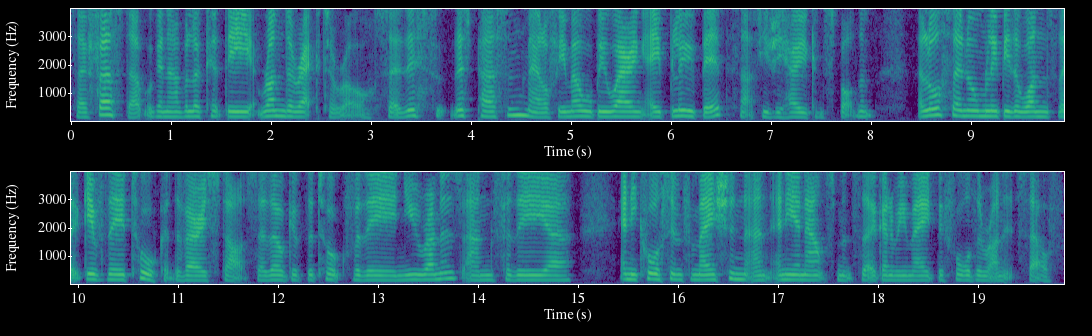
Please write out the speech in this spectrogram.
So first up, we're going to have a look at the run director role. So this this person, male or female, will be wearing a blue bib. That's usually how you can spot them. They'll also normally be the ones that give the talk at the very start. So they'll give the talk for the new runners and for the uh, any course information and any announcements that are going to be made before the run itself.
